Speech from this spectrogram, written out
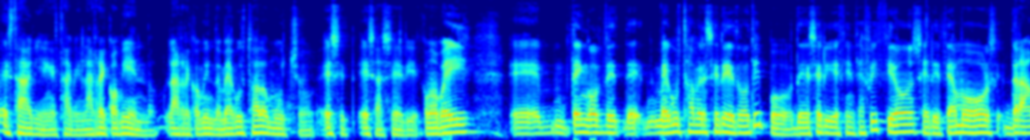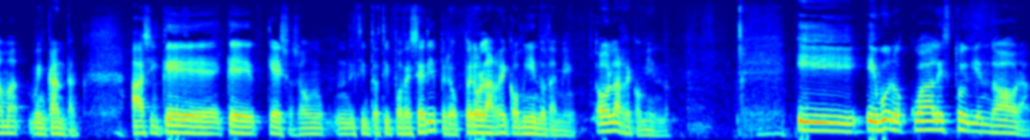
está bien, está bien, la recomiendo, la recomiendo. Me ha gustado mucho esa serie. Como veis, tengo me gusta ver series de todo tipo, de series de ciencia ficción series de amor, drama, me encantan. Así que, que, eso, son distintos tipos de series, pero, pero las recomiendo también. Os las recomiendo. Y, bueno, ¿cuál estoy viendo ahora?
